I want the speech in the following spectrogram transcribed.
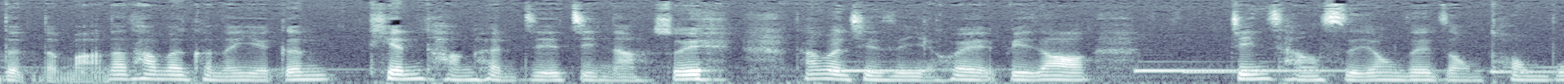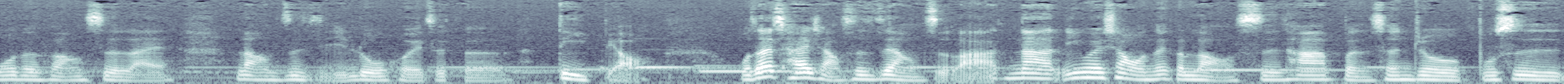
等的嘛，那他们可能也跟天堂很接近啊，所以他们其实也会比较经常使用这种铜钵的方式来让自己落回这个地表。我在猜想是这样子啦。那因为像我那个老师，他本身就不是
